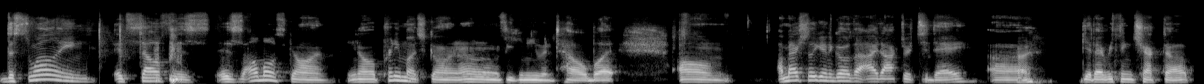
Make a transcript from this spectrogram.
the swelling itself is is almost gone. You know, pretty much gone. I don't know if you can even tell, but um, I'm actually going to go to the eye doctor today. Uh, okay get everything checked up,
